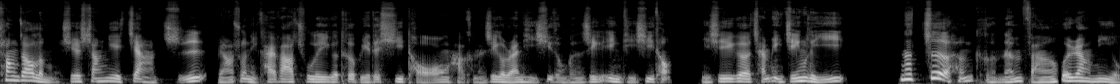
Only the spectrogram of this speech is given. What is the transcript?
创造了某些商业价值。比方说，你开发出了一个特别的系统，哈，可能是一个软体系统，可能是一个硬体系统。你是一个产品经理。那这很可能反而会让你有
